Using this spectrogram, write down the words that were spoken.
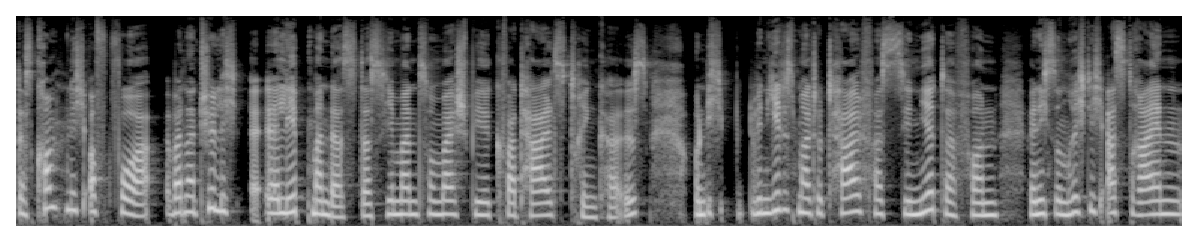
das kommt nicht oft vor, aber natürlich erlebt man das, dass jemand zum Beispiel Quartalstrinker ist. Und ich bin jedes Mal total fasziniert davon, wenn ich so einen richtig astreinen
